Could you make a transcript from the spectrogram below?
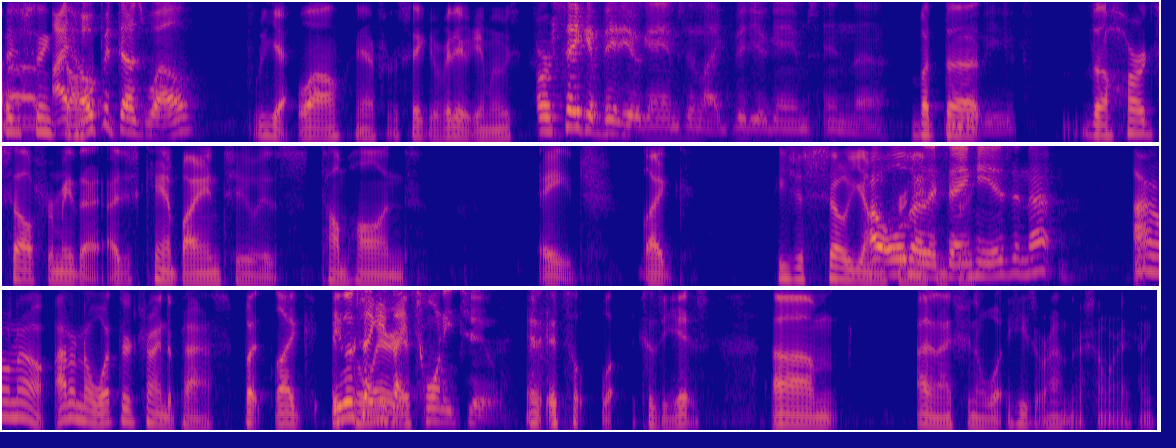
I just Uh, think I the- hope it does well Yeah, well, yeah, for the sake of video game movies. for sake of video games and like video games in the But the movie. the hard sell for me that I just can't buy into is Tom Holland age. Like he's just so young. How old are they saying he is in that? I don't know. I don't know what they're trying to pass, but like He looks like he's like 22. It's because he is. Um, I don't actually know what he's around there somewhere. I think.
